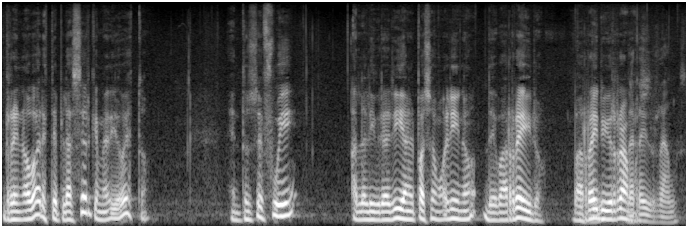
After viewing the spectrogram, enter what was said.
renovar este placer que me dio esto. Entonces fui a la librería en el Paso Molino de Barreiro, Barreiro y Ramos. Barreiro y Ramos.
